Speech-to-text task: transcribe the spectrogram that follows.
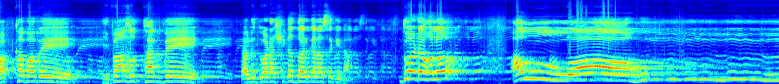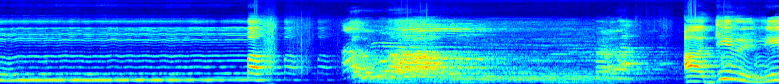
রক্ষা পাবে, হেফাজত থাকবে। তাহলে দোয়াটা শেখার দরকার আছে কিনা? দোয়াটা হলো أجرني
